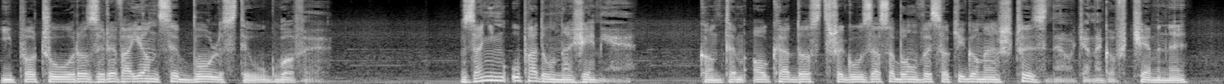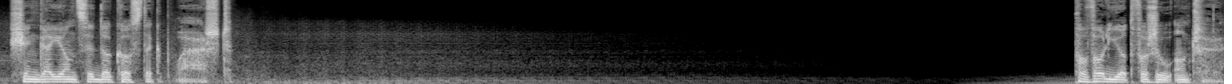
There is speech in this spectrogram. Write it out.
i poczuł rozrywający ból z tyłu głowy. Zanim upadł na ziemię, kątem oka dostrzegł za sobą wysokiego mężczyznę odzianego w ciemny, sięgający do kostek płaszcz. Powoli otworzył oczy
